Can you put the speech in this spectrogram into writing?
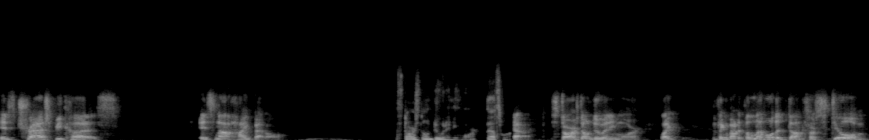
it's trash because it's not hype at all. Stars don't do it anymore. That's why. Yeah, stars don't do it anymore. Like the thing about it, the level of the dunks are still um,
